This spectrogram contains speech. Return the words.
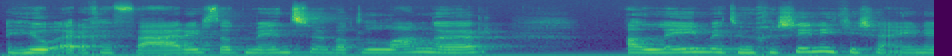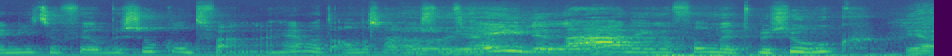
heel erg ervaren, is dat mensen wat langer alleen met hun gezinnetje zijn en niet zoveel bezoek ontvangen. Hè? Want anders hadden we Oh, ja. hele ladingen vol met bezoek. Ja,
